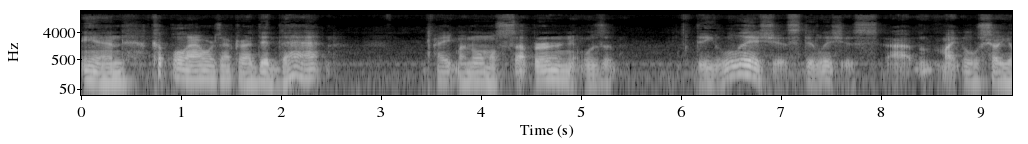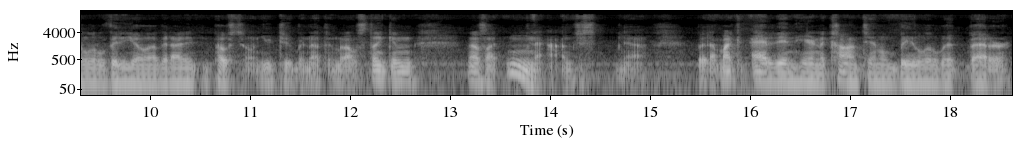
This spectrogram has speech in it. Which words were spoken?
And a couple hours after I did that, I ate my normal supper, and it was a delicious, delicious. I might will show you a little video of it. I didn't post it on YouTube or nothing, but I was thinking, and I was like, mm, nah, I'm just, nah. But I might add it in here and the content will be a little bit better.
